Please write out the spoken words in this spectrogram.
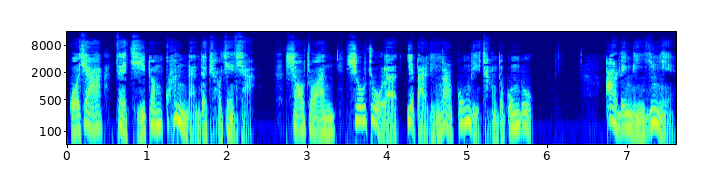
国家在极端困难的条件下。烧砖修筑了一百零二公里长的公路。二零零一年，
